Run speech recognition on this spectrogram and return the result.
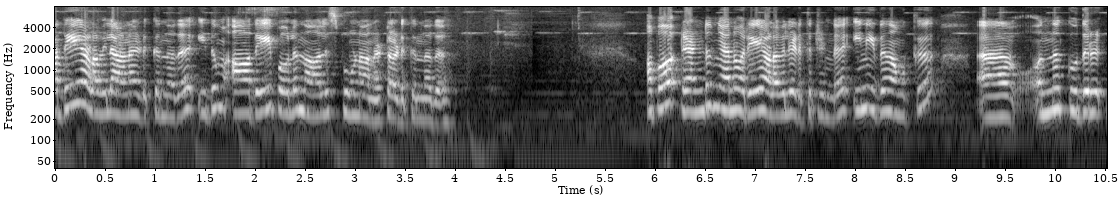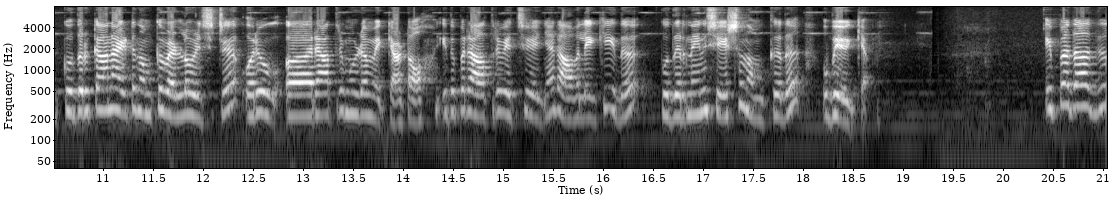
അതേ അളവിലാണ് എടുക്കുന്നത്. ഇതും അതേപോലെ നാല് സ്പൂണാണ് കേട്ടോ എടുക്കുന്നത്. അപ്പോൾ രണ്ടും ഞാൻ ഒരേ അളവിൽ എടുത്തിട്ടുണ്ട്. ഇനി ഇത് നമുക്ക് ഒന്ന് കുതിർ കുതിർക്കാനായിട്ട് നമുക്ക് വെള്ളം ഒഴിച്ചിട്ട് ഒരു രാത്രി മുഴുവൻ വെക്കാം കേട്ടോ. ഇതിപ്പോൾ രാത്രി വെച്ച് കഴിഞ്ഞാൽ രാവിലേക്ക് ഇത് കുതിർന്നതിന് ശേഷം നമുക്കിത് ഉപയോഗിക്കാം. ഇപ്പം അതാ ഇത്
